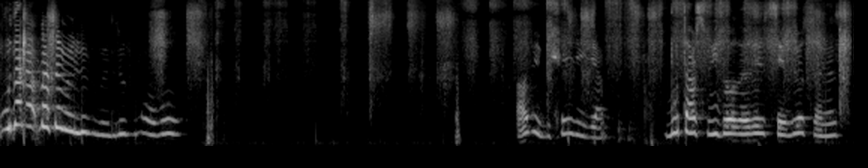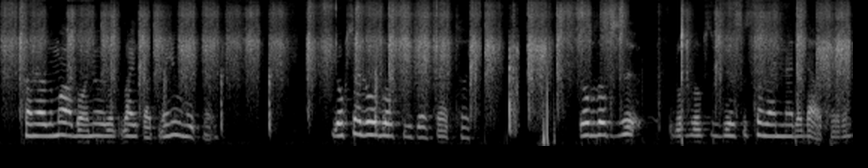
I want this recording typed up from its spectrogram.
Buradan atlasam ölürüm ölürüm ama. Abi bir şey diyeceğim. Bu tarz videoları seviyorsanız kanalıma abone olup like atmayı unutmayın. Yoksa Roblox videosu atarım. Roblox'u Roblox videosu sevenlere de atarım.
